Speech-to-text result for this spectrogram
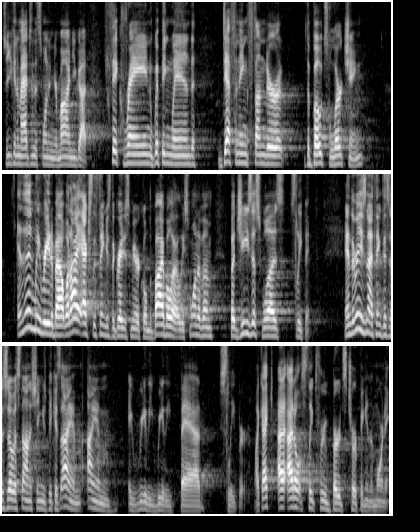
So, you can imagine this one in your mind. You got thick rain, whipping wind, deafening thunder, the boat's lurching. And then we read about what I actually think is the greatest miracle in the Bible, or at least one of them, but Jesus was sleeping. And the reason I think this is so astonishing is because I am, I am a really, really bad sleeper. Like, I, I, I don't sleep through birds chirping in the morning.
